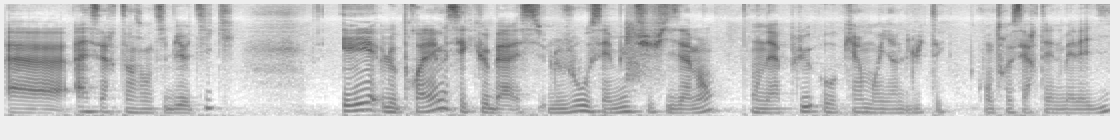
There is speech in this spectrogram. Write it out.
à, certains antibiotiques. Et le problème, c'est que bah, le jour où ça mute suffisamment, on n'a plus aucun moyen de lutter contre certaines maladies.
